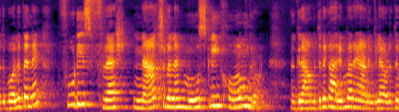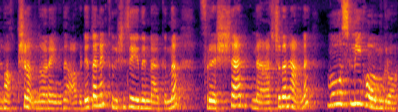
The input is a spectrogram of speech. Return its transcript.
അതുപോലെ തന്നെ food is fresh natural and mostly home grown ഗ്രാമത്തിന്റെ കാര്യം പറയുകയാണെങ്കിൽ അവിടുത്തെ ഭക്ഷണം എന്ന് പറയുന്നത് അവിടെ തന്നെ കൃഷി ചെയ്തുണ്ടാക്കുന്ന ഫ്രഷ് ആൻഡ് നാച്ചുറൽ ആണ് മോസ്റ്റ്ലി ഹോം ഗ്രോൺ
